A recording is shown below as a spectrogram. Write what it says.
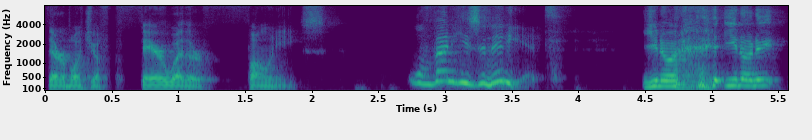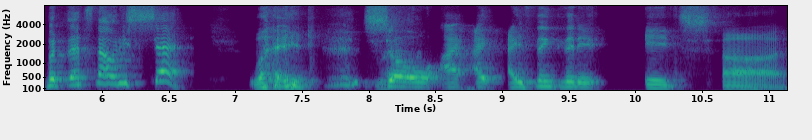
They're a bunch of fair weather phonies. Well, then he's an idiot. You know, you know, but that's not what he said. Like, so I, I, I think that it it's uh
